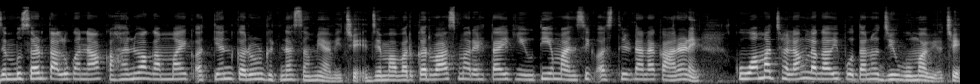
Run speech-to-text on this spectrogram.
જંબુસર તાલુકાના કહાનવા ગામમાં એક અત્યંત કરુણ ઘટના સામે આવી છે, જેમાં વર્કરવાસમાં રહેતા એક યુવતીએ માનસિક અસ્થિરતાના કારણે કૂવામાં છલાંગ લગાવી પોતાનો જીવ ગુમાવ્યો છે.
